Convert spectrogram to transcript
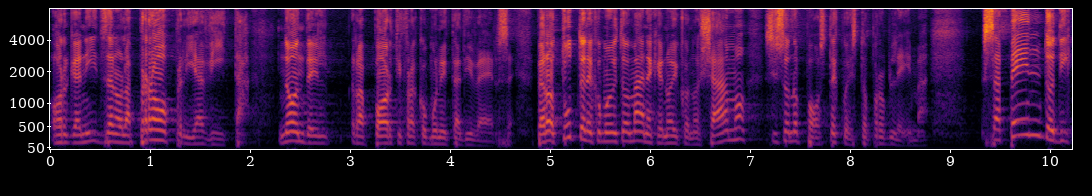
organizzano la propria vita, non dei rapporti fra comunità diverse. Però tutte le comunità umane che noi conosciamo si sono poste questo problema, sapendo di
